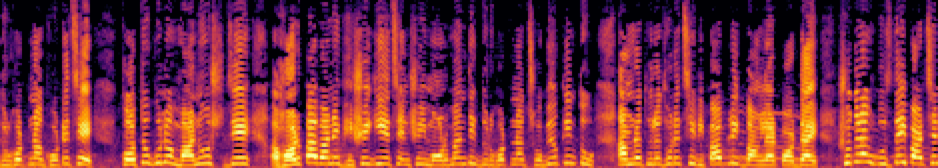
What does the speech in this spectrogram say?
দুর্ঘটনা ঘটেছে, কতগুলো মানুষ যে হরপা বানে ভেসে গিয়েছেন সেই মর্মান্তিক দুর্ঘটনার ছবিও কিন্তু আমরা তুলে ধরেছি রিপাবলিক বাংলার পর্দায়। সুতরাং বুঝতেই পারছেন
